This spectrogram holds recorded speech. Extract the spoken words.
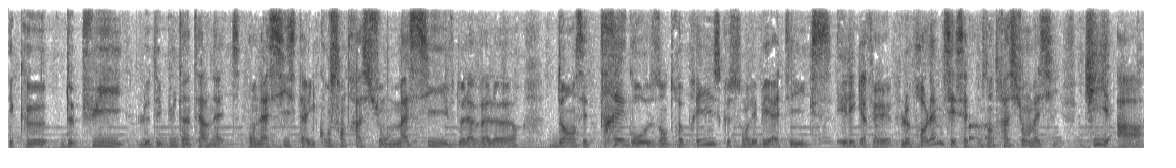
et que depuis le début d'Internet, on assiste à une concentration massive de la valeur dans ces très grosses entreprises que sont les BATX et les GAFA. Le problème, c'est cette concentration massive. Qui a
